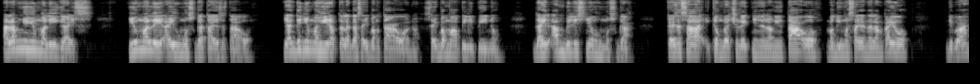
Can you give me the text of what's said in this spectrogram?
Alam nyo yung mali guys, yung mali ay humusga tayo sa tao. Yan din yung mahirap talaga sa ibang tao, ano? sa ibang mga Pilipino. Dahil ang bilis niyong humusga. Kaysa sa i-congratulate niyo na lang yung tao, maging masaya na lang kayo, di ba?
